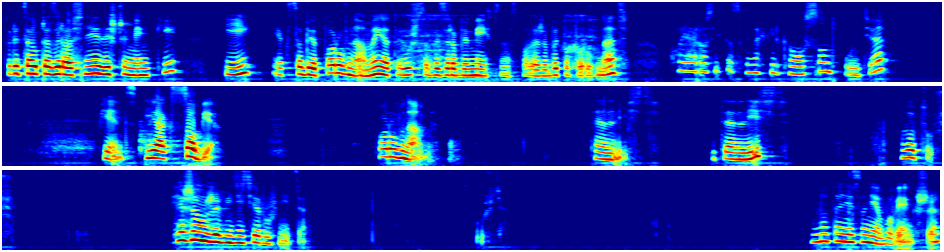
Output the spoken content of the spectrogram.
który cały czas rośnie, jest jeszcze miękki i jak sobie porównamy, ja to już sobie zrobię miejsce na stole, żeby to porównać. O, ja Rosita sobie na chwilkę stąd pójdzie. Więc jak sobie porównamy ten liść i ten liść, no to cóż, wierzę, że widzicie różnicę. Spójrzcie. No ten jest o niebo większy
